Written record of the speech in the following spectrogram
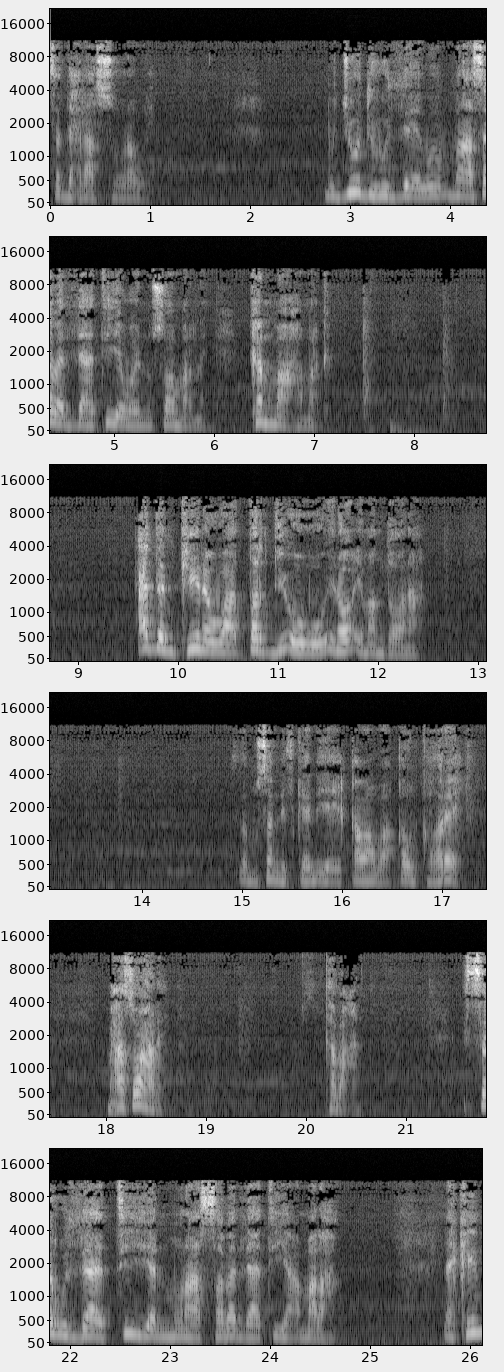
saddexdaas suuro wey. Wujuuduhu munaasaba daatiya waynu soo marnay. Kan ma aha marka cadamkiina waa dardi oo wuu inoo iman doonaa. Sida musanifkeeni ay qabaan waa qowlka hore. Maxaa soo hadhay tabcan. Isagu daatiyan munaasaba daatiya ama laha. Laakiin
